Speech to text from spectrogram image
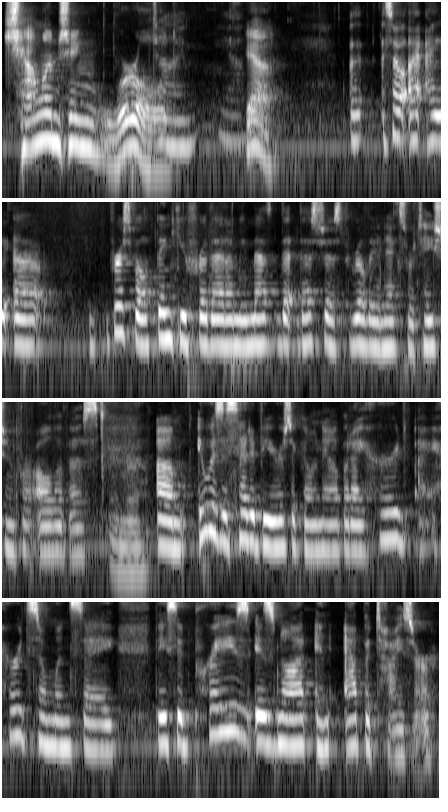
challenging world. Time, yeah. Yeah. Uh, so I, I uh, first of all, thank you for that. I mean, that's that, that's just really an exhortation for all of us. Um, it was a set of years ago now, but I heard I heard someone say they said praise is not an appetizer.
